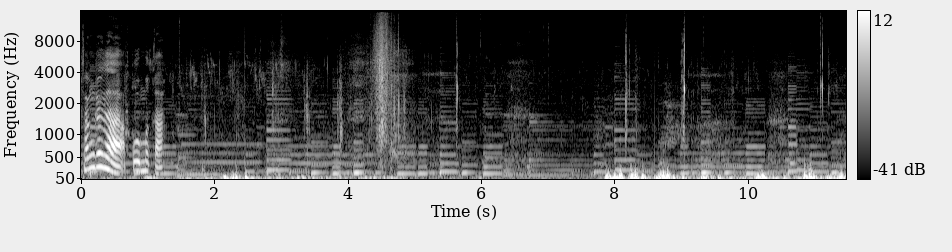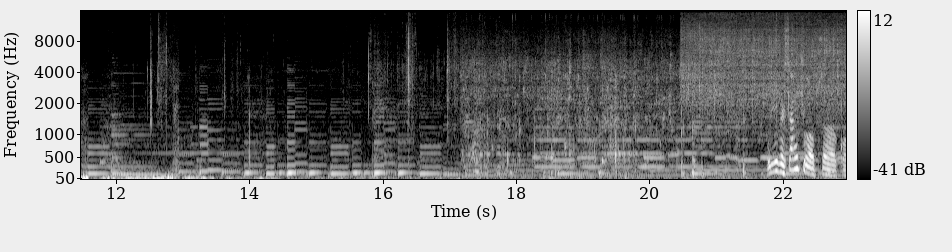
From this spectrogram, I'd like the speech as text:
장가가 뽑을까? 우리 집에 쌍추가 없어갖고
